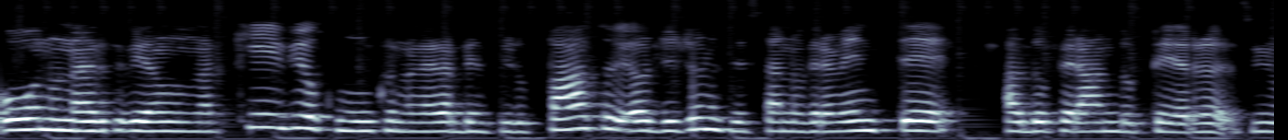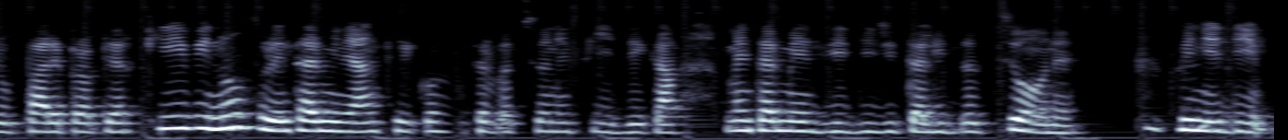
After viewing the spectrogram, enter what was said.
o non avevano un archivio o comunque non era ben sviluppato e oggigiorno si stanno veramente adoperando per sviluppare i propri archivi, non solo in termini anche di conservazione fisica, ma in termini di digitalizzazione, quindi di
